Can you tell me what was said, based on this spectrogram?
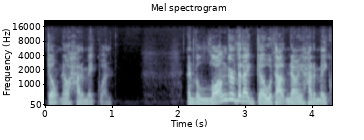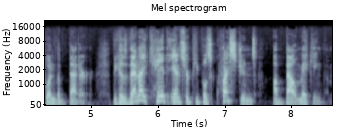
don't know how to make one. And the longer that I go without knowing how to make one, the better. Because then I can't answer people's questions about making them.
